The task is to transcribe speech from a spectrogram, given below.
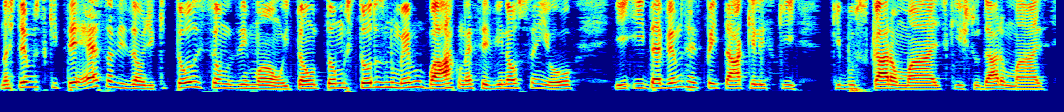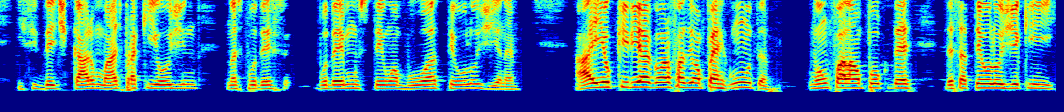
nós temos que ter essa visão de que todos somos irmãos. Então, estamos todos no mesmo barco, né? Servindo ao Senhor. E, e devemos respeitar aqueles que, que buscaram mais, que estudaram mais e se dedicaram mais para que hoje nós pudesse, podemos ter uma boa teologia, né? Aí eu queria agora fazer uma pergunta. Vamos falar um pouco de, dessa teologia que,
